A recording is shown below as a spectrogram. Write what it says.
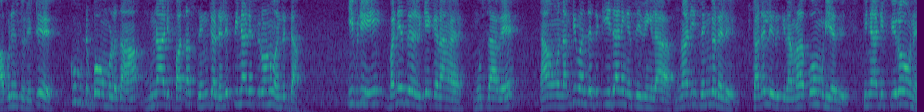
அப்படின்னு சொல்லிட்டு கூப்பிட்டு போகும்பொழுதுதான் முன்னாடி பார்த்தா செங்கடல் பின்னாடி ஃபிரோன்னு வந்துட்டான். இப்படி பனீஸ்வரர் கேட்குறாங்க மூசாவே நான் உங்க நம்பி வந்ததுக்கு இதான் நீங்க செய்வீங்களா? முன்னாடி செங்கடல் கடல் இருக்கு நம்மளால போக முடியாது. பின்னாடி ஃபிரோனு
